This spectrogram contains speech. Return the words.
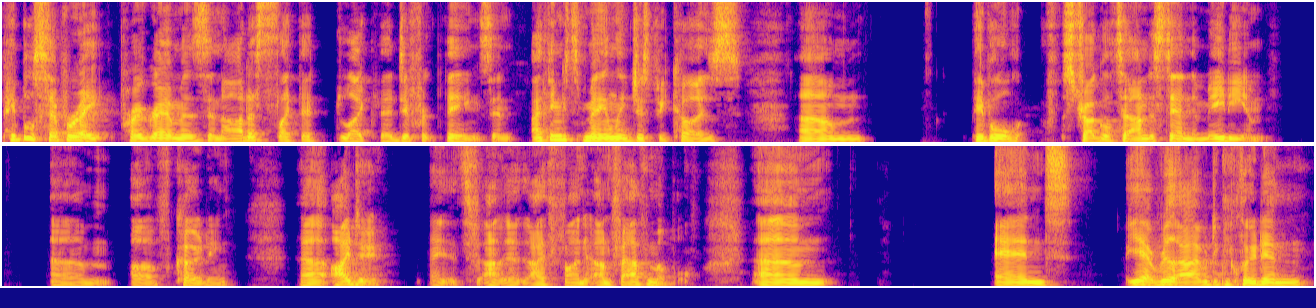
people separate programmers and artists like they're like they're different things, and I think it's mainly just because um, people struggle to understand the medium um, of coding. Uh, I do. It's, I find it unfathomable. Um, and yeah, really, I would include in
